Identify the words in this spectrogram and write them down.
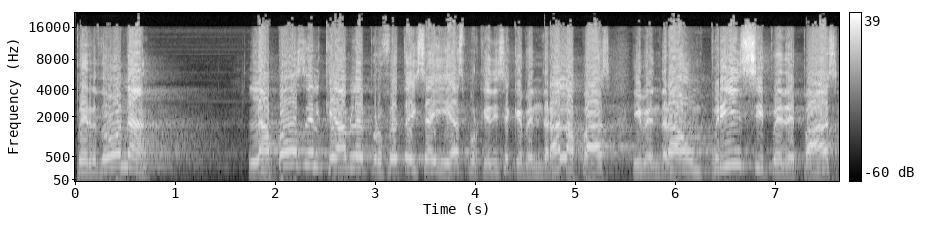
Perdona. La paz del que habla el profeta Isaías, porque dice que vendrá la paz y vendrá un príncipe de paz,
